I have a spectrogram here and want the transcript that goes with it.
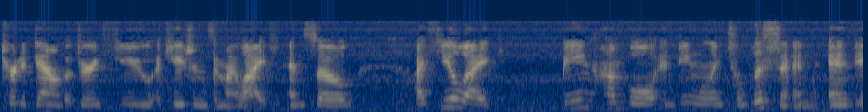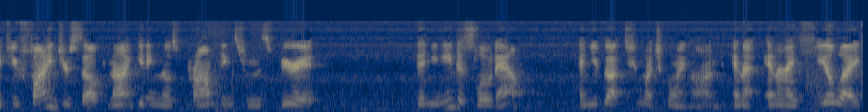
turned it down, but very few occasions in my life. And so I feel like being humble and being willing to listen. And if you find yourself not getting those promptings from the Spirit, then you need to slow down. And you've got too much going on. And I, and I feel like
